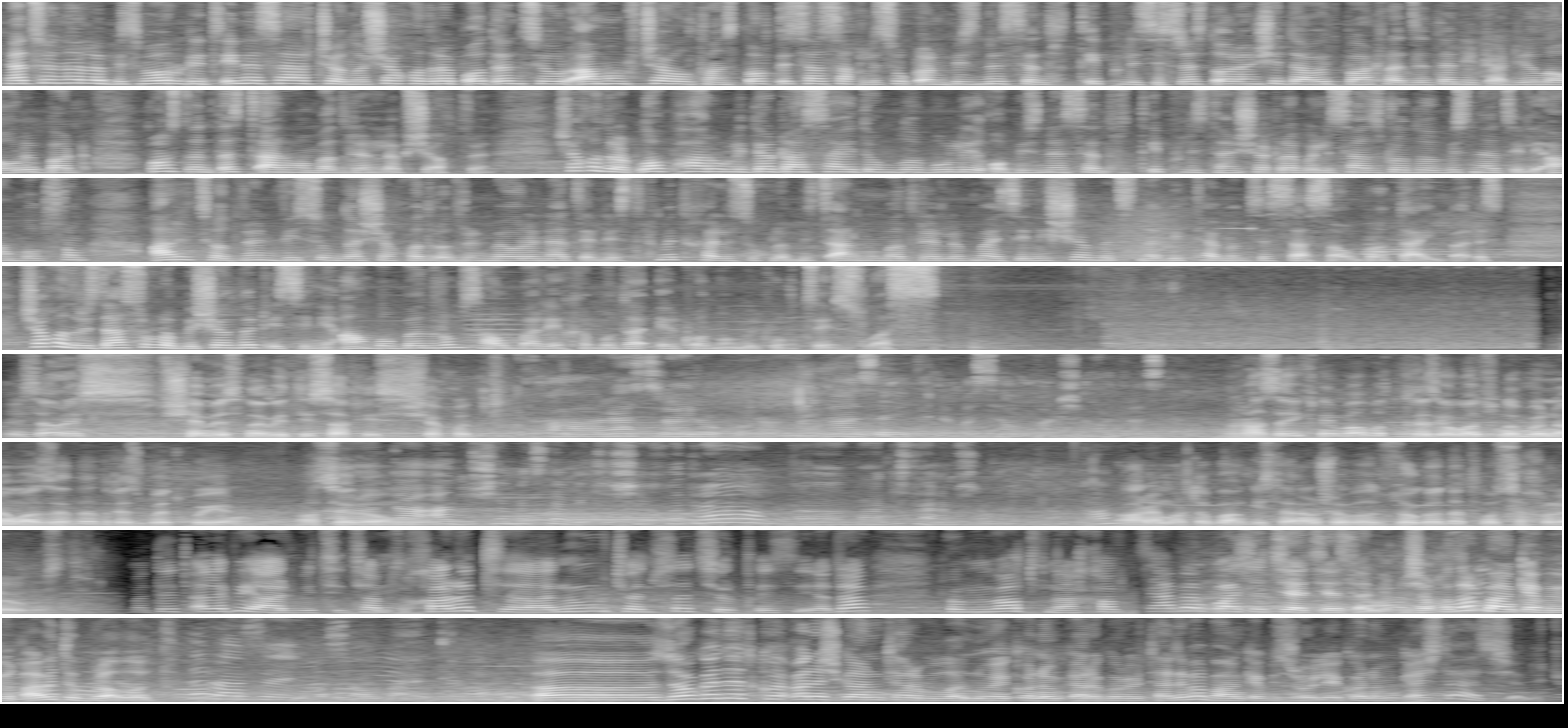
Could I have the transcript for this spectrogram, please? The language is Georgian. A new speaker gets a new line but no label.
ნაციონალების მორული წინასაარჩევნო შეხვედრა პოტენციურ ამომრჩეველთან სპორტის სასახლის უკან ბიზნეს ცენტრ ტიფლისის რესტორანში დავით ბარხაძე და ნიკა დილაური ბანკ კონსტანტას წარმომადგენლებს შეხვდნენ. შეხვედრა კვლავ ფარული და დასაიდუმლებული იყო ბიზნეს ცენტრ ტიფლისთან შეყრებილი საზოგადოების ნაწილი ამბობს რომ არ იცოდნენ ვის უნდა შეხვედროდნენ. მეორე ნაწილის თქმით ხელისუფლების წარმომადგენლებმა ისინი შემეცნებით თემებზე სასაუბროდ დაიბარეს. შეხვედრის დასრულების შემდეგ ისინი ამბობენ რომ საუბარი ეხებოდა ეკონომიკურ წესვლას.
ეს არის შემეცნებითი სახის შეხვედრა.
აა რას რაი როგორ ანუ რაზე იქნება საუბარი შეხვედრაზე?
რაზე იქნება ალბათ დღეს გავაცნობენ ამაზე და დღეს გვეტყვიან. ასე რომ
და ანუ შემეცნებითი შეხვედრა ბანკის თანამშრომლებთან, ხო?
არა მარტო ბანკის თანამშრომლებს, ზოგადად მოსახლეობასთან.
დეტალები არ ვიცით სამწუხაროდ, ანუ ჩვენთვისაც სიურპრიზია და რომ მივალთ ვნახავთ.
საბანკო ასოციაციასთან იყო შეხვედრა, ბანკები ვიყავით უბრალოდ.
და რაზე იყო საუბარი?
აა ზოგადად ქვეყანაში განვითარებულა ნუ ეკონომიკა როგორ ვითარდება, ბანკების როლი ეკონომიკაში და ასე შემდეგ.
